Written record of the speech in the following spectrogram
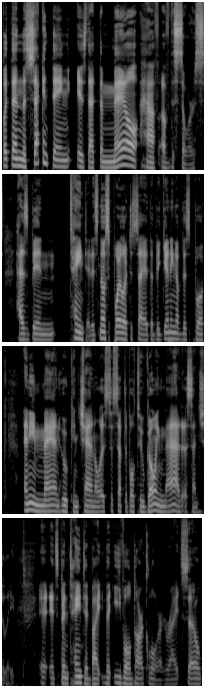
But then the second thing is that the male half of the source has been tainted. It's no spoiler to say at the beginning of this book, any man who can channel is susceptible to going mad, essentially. It- It's been tainted by the evil Dark Lord, right? So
